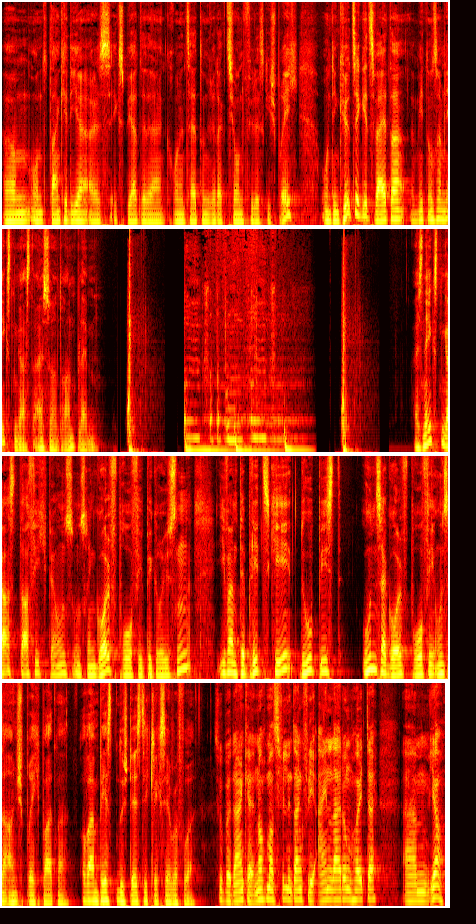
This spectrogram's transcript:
ähm, und danke dir als Experte der Kronenzeitung Redaktion für das Gespräch. Und in Kürze geht's weiter mit unserem nächsten Gast, also dranbleiben. Als nächsten Gast darf ich bei uns unseren Golfprofi begrüßen. Ivan Teplitzki, du bist unser Golfprofi, unser Ansprechpartner. Aber am besten, du stellst dich gleich selber vor. Super, danke. Nochmals vielen Dank für die Einladung heute. Ähm, ja,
